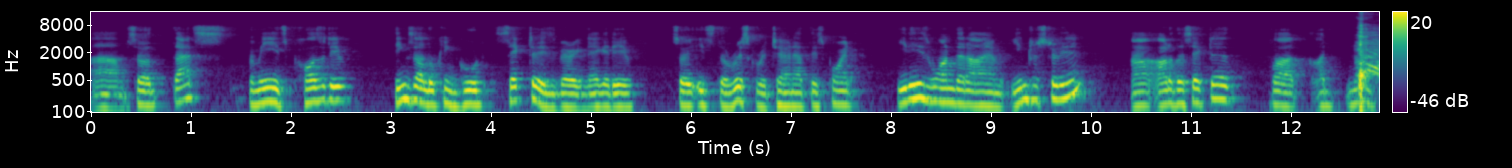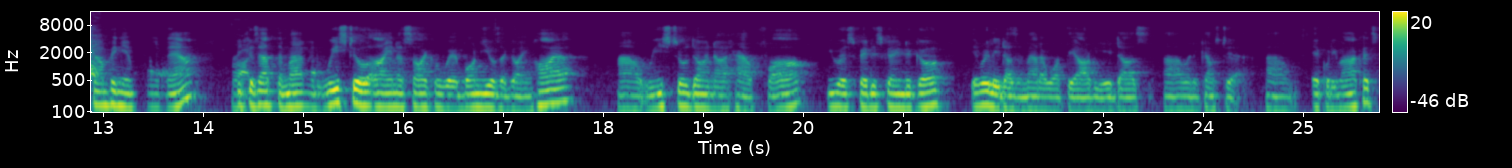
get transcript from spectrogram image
Um, so that's for me, it's positive. Things are looking good. Sector is very negative. So it's the risk return at this point. It is one that I am interested in uh, out of the sector, but I'm not jumping in right now right. because at the moment we still are in a cycle where bond yields are going higher. Uh, we still don't know how far US Fed is going to go. It really doesn't matter what the RBA does uh, when it comes to um, equity markets.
